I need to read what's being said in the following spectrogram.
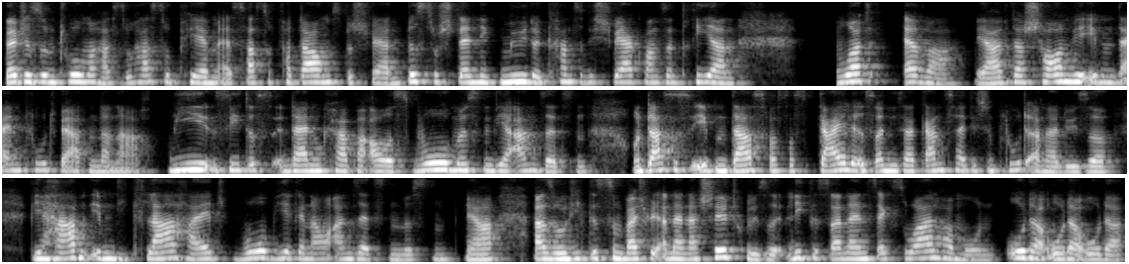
welche Symptome hast du? Hast du PMS? Hast du Verdauungsbeschwerden? Bist du ständig müde? Kannst du dich schwer konzentrieren? Whatever. Ja, da schauen wir eben deinen Blutwerten danach. Wie sieht es in deinem Körper aus? Wo müssen wir ansetzen? Und das ist eben das, was das Geile ist an dieser ganzheitlichen Blutanalyse. Wir haben eben die Klarheit, wo wir genau ansetzen müssen. Ja, also liegt es zum Beispiel an deiner Schilddrüse? Liegt es an deinen Sexualhormonen? Oder, oder, oder.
